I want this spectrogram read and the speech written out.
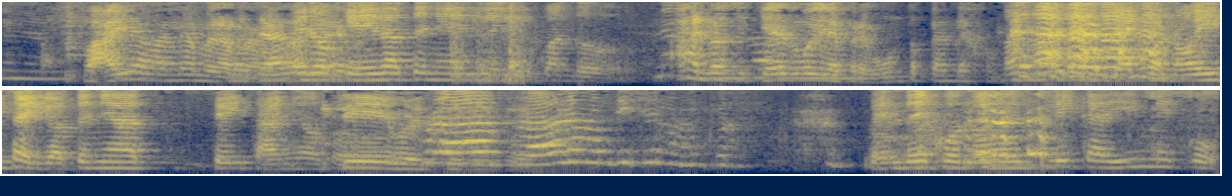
No, falla, válgame la O sea. Pero qué edad tenía él cuando. Ah, no, si quieres, güey, le pregunto, pendejo. No pendejo, no hice, yo tenía seis años. o- Sí, güey, sí, Proba- sí. Probablemente dice no me acuerdo. Pendejo, no me explica ahí, meco.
